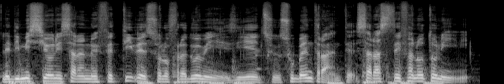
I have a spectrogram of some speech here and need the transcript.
Le dimissioni saranno effettive solo fra due mesi e il suo subentrante sarà Stefano Tonini.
